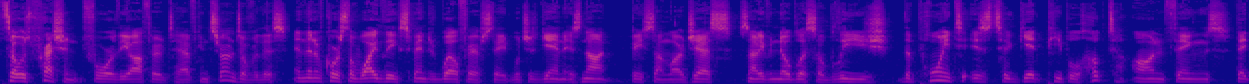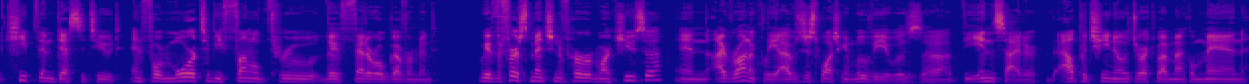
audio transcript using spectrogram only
So it was prescient for the author to have concerns over this. And then, of course, the widely expanded welfare state, which again is not based on largesse, it's not even noblesse oblige. The point is to get people hooked on things that keep them destitute and for more to be funneled through the federal government we have the first mention of Herbert Marcuse, and ironically, I was just watching a movie. It was uh, The Insider. Al Pacino, directed by Michael Mann,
